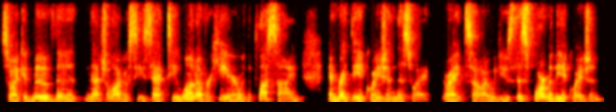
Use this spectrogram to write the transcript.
So I could move the natural log of CSAT T1 over here with a plus sign and write the equation this way, right? So I would use this form of the equation.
